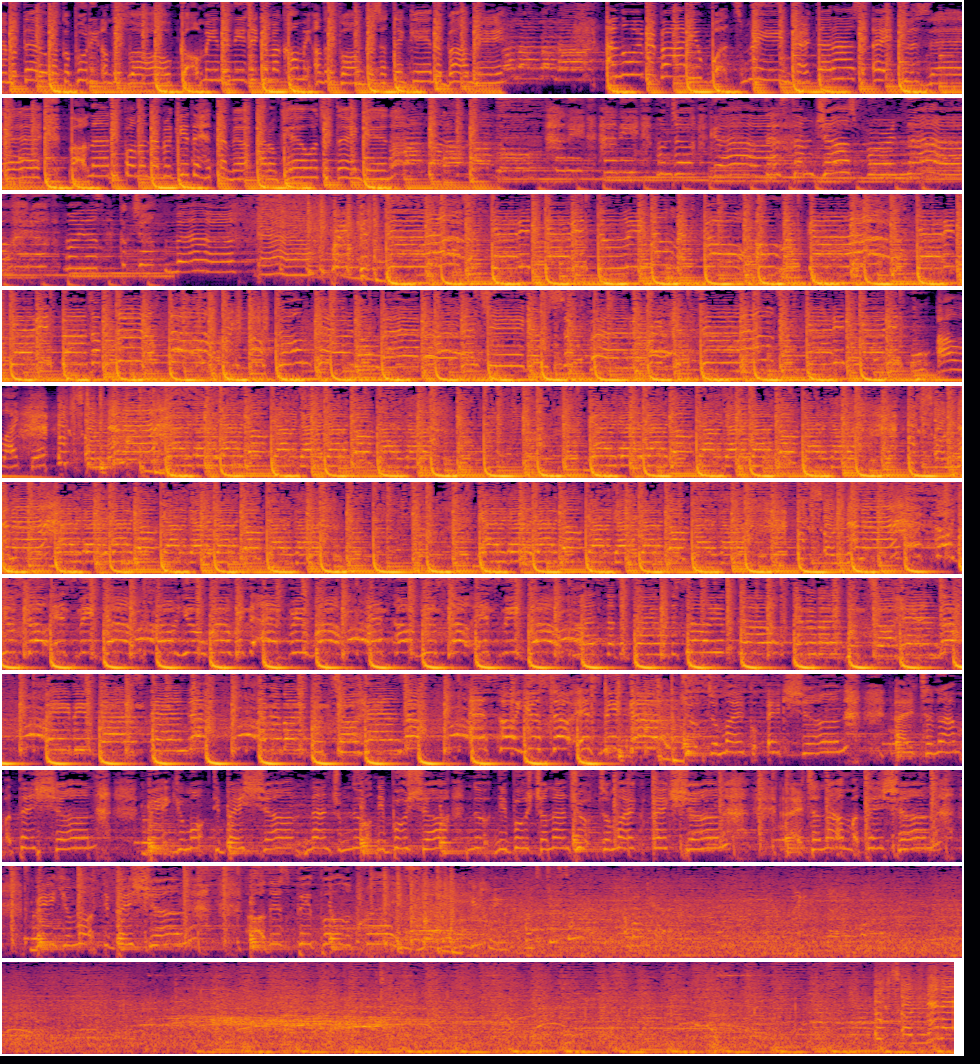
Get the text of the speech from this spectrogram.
내 멋대로 바꿔 put it on the floor. 알잖아 my tension Be your motivation. 난 좀 눈이 부셔 눈이 부셔 난 주저 my protection 알잖아 my tension Be your motivation. All these people are crazy. Excuse me, what did you say about another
